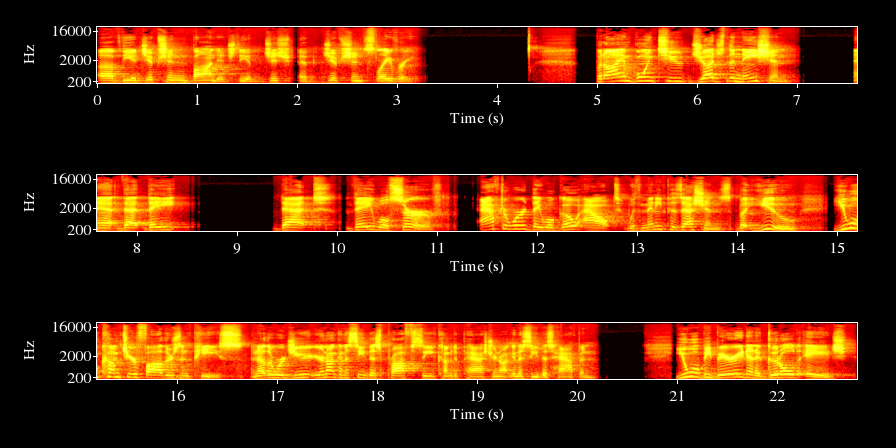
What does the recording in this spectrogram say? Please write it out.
of the Egyptian bondage, the Egyptian slavery. But I am going to judge the nation uh, that they that they will serve. Afterward, they will go out with many possessions, but you, you will come to your fathers in peace. In other words, you're not going to see this prophecy come to pass. You're not going to see this happen. You will be buried in a good old age.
